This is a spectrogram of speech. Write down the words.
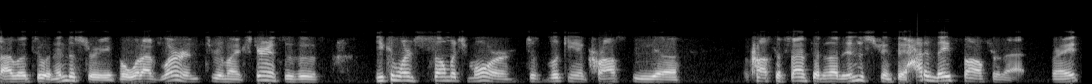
siloed to an industry. But what I've learned through my experiences is you can learn so much more just looking across the uh, across the fence at another industry and say, how did they solve for that, right?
